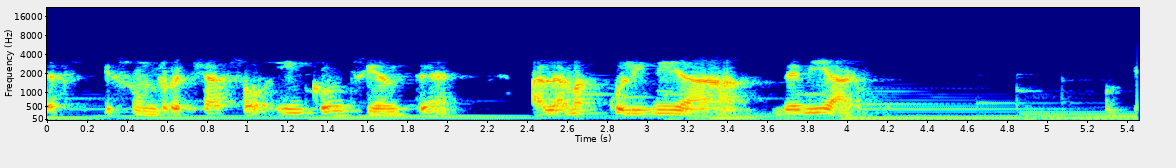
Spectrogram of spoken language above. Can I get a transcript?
es, es un rechazo inconsciente a la masculinidad de mi árbol. ¿Ok?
